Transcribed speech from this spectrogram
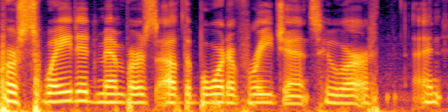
persuaded members of the Board of Regents, who are an,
